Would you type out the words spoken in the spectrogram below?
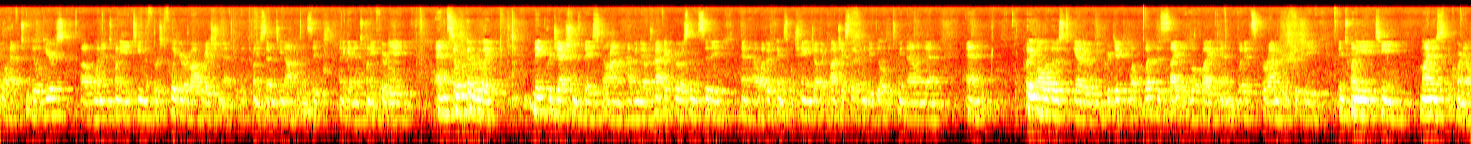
we'll have two build years, uh, in 2018, the first full year of operation after the 2017 occupancy, and again in 2038. And so we're going to really make projections based on how we know traffic grows in the city and how other things will change, other projects that are going to be built between now and then. And putting all of those together, we predict what, what this site would look like and what its parameters would be in 2018 minus the Cornell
